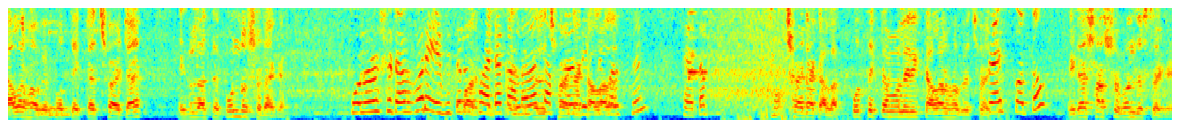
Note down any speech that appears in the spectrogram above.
কালার হবে প্রত্যেকটা ছয়টা এগুলো আছে পনেরোশো টাকা। পনেরোশো টাকা করে এর ভিতরে ছয়টা কালার আছে আপনারা দেখতে। পাচ্ছেন। হ্যাঁ ছয়টা কালার প্রত্যেকটা মালেরই কালার হবে ছয়টা। প্রাইস কত? এটা সাতশো পঞ্চাশ টাকা।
